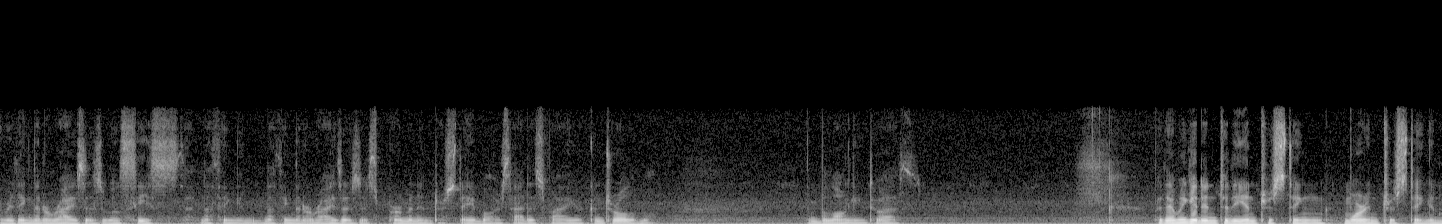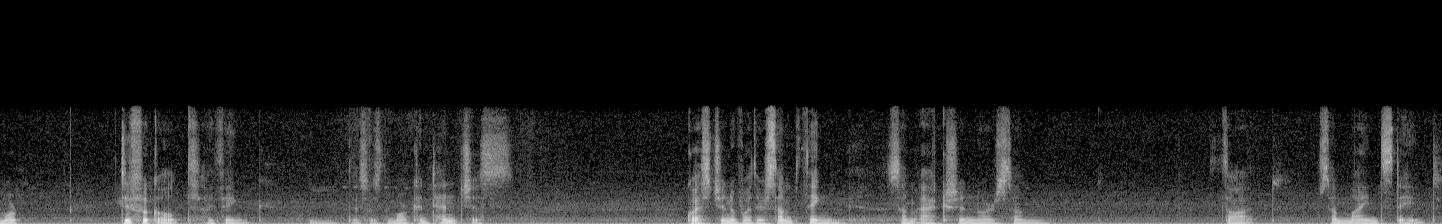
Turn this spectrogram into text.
everything that arises will cease, that nothing, in, nothing that arises is permanent or stable or satisfying or controllable and belonging to us. But then we get into the interesting, more interesting and more difficult, I think. This is the more contentious question of whether something, some action or some thought, some mind state,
